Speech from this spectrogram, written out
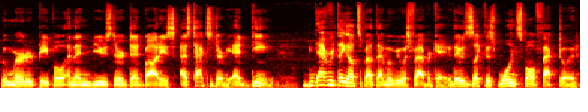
who murdered people and then used their dead bodies as taxidermy. Ed Gein. Everything else about that movie was fabricated. There was like this one small factoid.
